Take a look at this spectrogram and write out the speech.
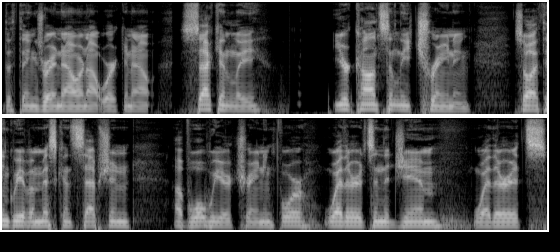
the things right now are not working out. Secondly, you're constantly training. So I think we have a misconception of what we are training for, whether it's in the gym, whether it's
